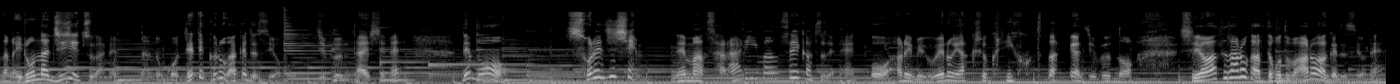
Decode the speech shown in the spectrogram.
なんかいろんな事実がね、あのこう出てくるわけですよ、自分に対してね。でも、それ自身、ね、まあ、サラリーマン生活でね、こう、ある意味上の役職に行くことだけが 自分の幸せなのかってこともあるわけですよね。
